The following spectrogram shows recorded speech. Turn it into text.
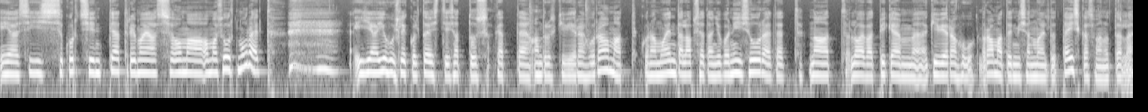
ja siis kurtsin teatrimajas oma, oma suurt muret ja juhuslikult tõesti sattus kätte Andrus Kivirähu raamat, kuna mu enda lapsed on juba nii suured, et nad loevad pigem Kivirahu raamatuid, mis on mõeldud täiskasvanutele,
